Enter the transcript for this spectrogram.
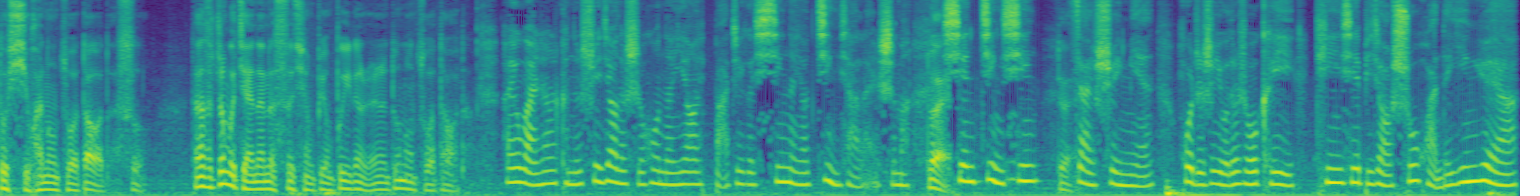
都喜欢能做到的事。但是这么简单的事情，并不一定人人都能做到的。还有晚上可能睡觉的时候呢，要把这个心呢要静下来，是吗？对，先静心，对，再睡眠，或者是有的时候可以听一些比较舒缓的音乐啊，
